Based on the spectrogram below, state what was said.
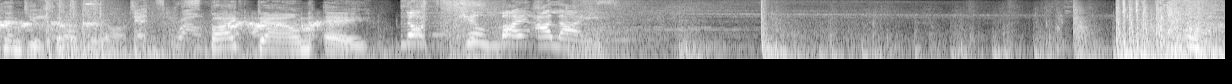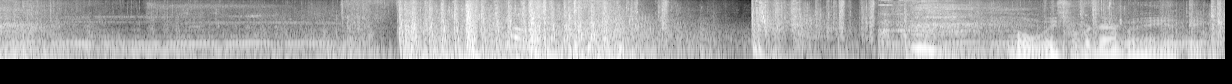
Can use that. Spike down A. Not kill my ally. little whiff over there, but hey, I take it.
